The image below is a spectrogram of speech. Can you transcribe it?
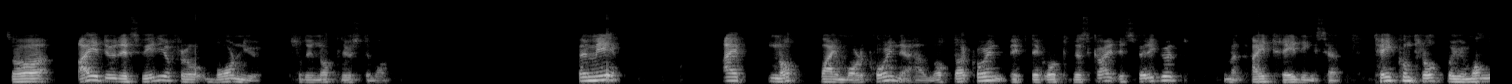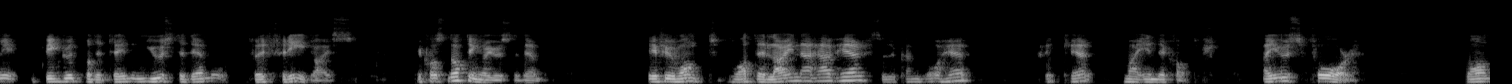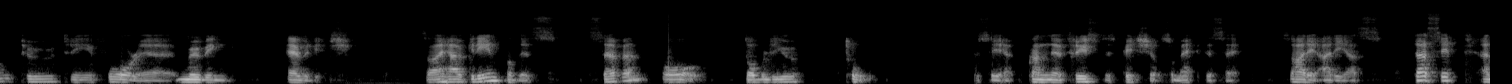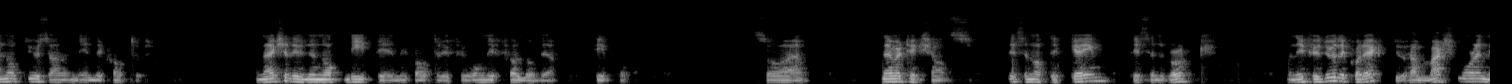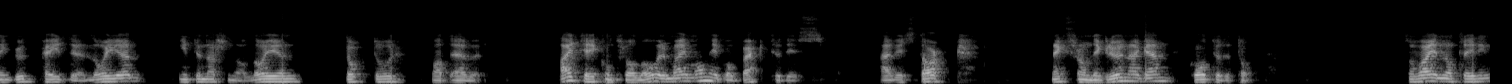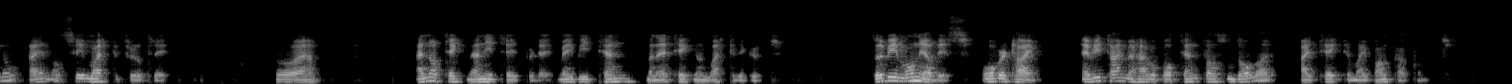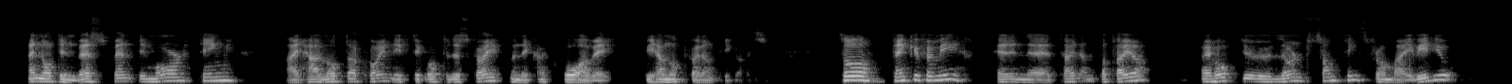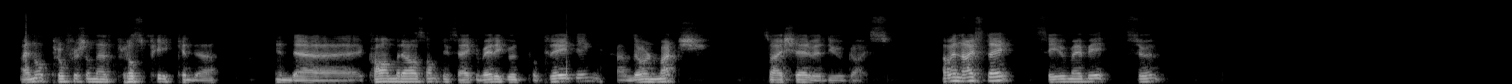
So I do this video for warn you so do not lose the money. For me, I not buy more coin. I have not that coin. If they go to the sky, it's very good. But I trading self. Take control for your money. Be good for the trading. Use the demo for free, guys. Because nothing I use the demo. If you want what the line I have here, so you can go here click here, my indicators. I use four. One, two, three, four uh, moving average. So I have green for this, seven or W2. You see here, can uh, freeze this picture so make the same. So har jag areas. That's it, and not use an indicator. And actually, you do not need the indicator if you only follow the people. So uh, never take chance. This is not the game, this is work. And if you do the correct, you have much more than a good paid uh, loyal, international loyal, doctor, whatever. I take control over my money, go back to this. I will start next from the green again, go to the top. So why am not trading now? I not see market for a trade. So uh, I not take many trade for day, maybe 10, but I take no market good. So there'll be money of this over time. Every time I have about ten thousand dollar, I take to my bank account. And not investment in more thing. I have lot of coin if they go to the sky when they can go away. We have not guarantee, guys. So thank you for me here in uh, Thailand, Pattaya. I hope you learned some things from my video. I'm not professional for speak in the in the camera or something. So I'm very good for trading. I learned much. So I share with you guys. Have a nice day. See you maybe soon.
